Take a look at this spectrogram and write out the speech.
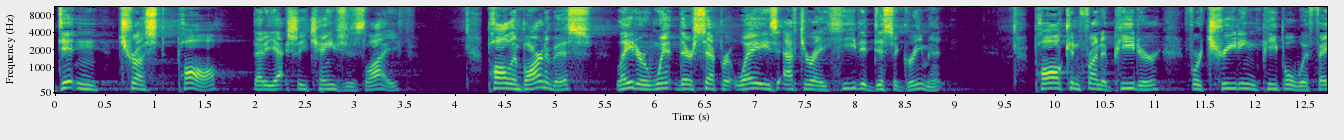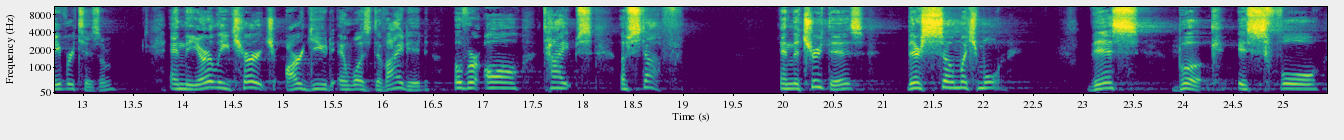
didn't trust Paul, that he actually changed his life. Paul and Barnabas later went their separate ways after a heated disagreement. Paul confronted Peter for treating people with favoritism, and the early church argued and was divided over all types of stuff. And the truth is, there's so much more. This book is full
